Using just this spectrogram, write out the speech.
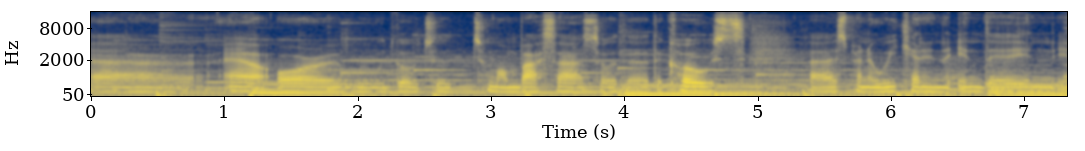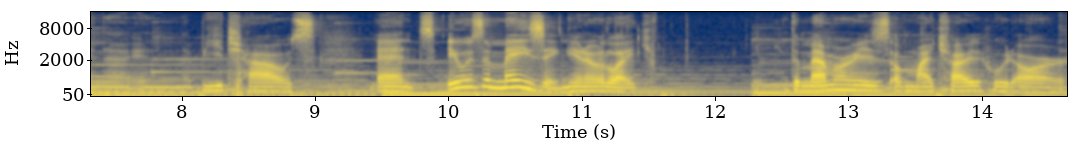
uh, uh or we would go to, to Mombasa so the, the coast uh, spend a weekend in, in the in, in, a, in a beach house. And it was amazing you know like the memories of my childhood are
